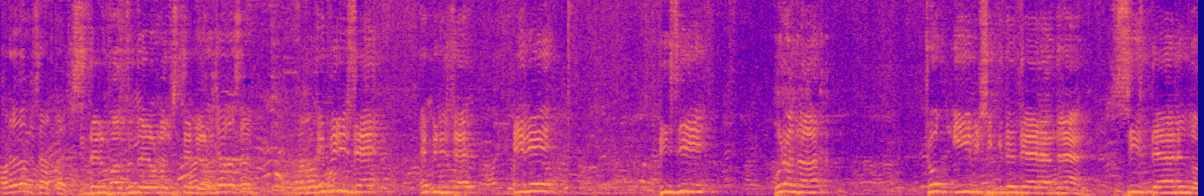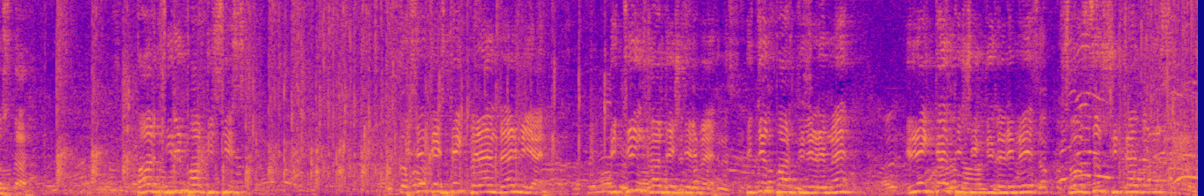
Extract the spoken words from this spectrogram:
Arada mı Sertaç? sizleri fazla da yormak istemiyorum. Sertaç arasın. Hepinize, hepinize beni, bizi burada çok iyi bir şekilde değerlendiren siz değerli dostlar. Partili partisiz. Bize destek veren vermeyen bütün kardeşlerime, bütün partilerime yürekten teşekkürlerimi, sonsuz şükranlarımı sunuyorum.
